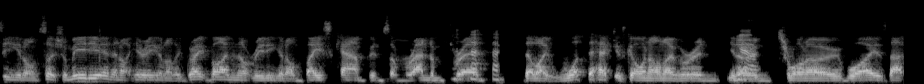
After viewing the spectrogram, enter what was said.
seeing it on social media. They're not hearing it on the grapevine. They're not reading it on Basecamp in some random thread. they're like, "What the heck is going on over in you know yeah. in Toronto? Why is that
